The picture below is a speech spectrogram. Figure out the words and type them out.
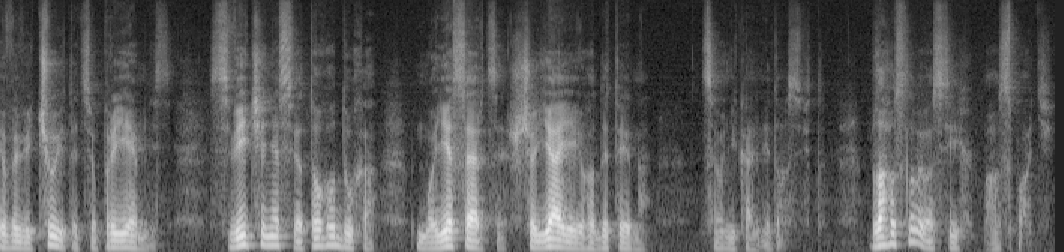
І ви відчуєте цю приємність, свідчення Святого Духа моє серце, що я є його дитина. Це унікальний досвід. Благослови вас всіх, Господь.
